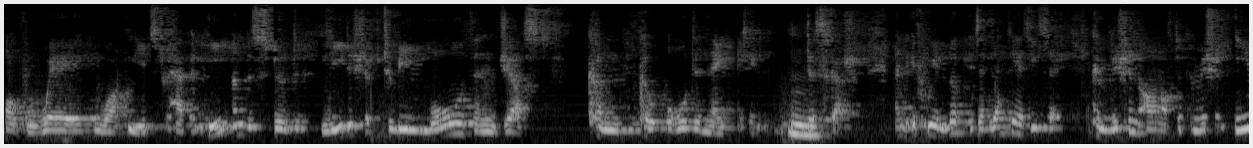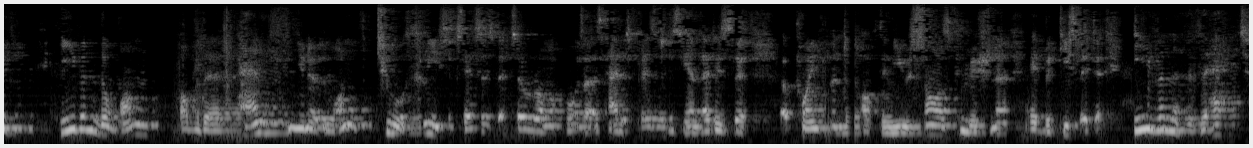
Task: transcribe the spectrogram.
of where what needs to happen. He understood leadership to be more than just con- coordinating mm. discussion. And if we look, it's exactly as you say, commission after commission, even, even the one of the hand, you know, one of two or three successes that Cyril Ramaphosa has had as presidency, and that is the appointment of the new SARS commissioner, Edward Kieswetter. Even that,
